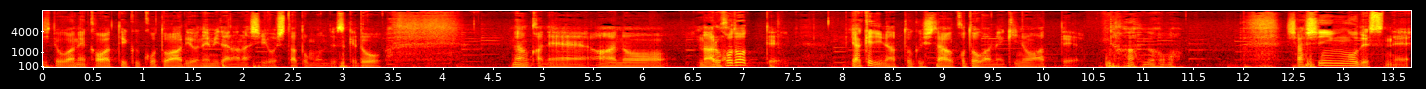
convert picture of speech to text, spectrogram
人がね変わっていくことはあるよねみたいな話をしたと思うんですけどなんかねあのなるほどってやけに納得したことがね昨日あってあの写真をですね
